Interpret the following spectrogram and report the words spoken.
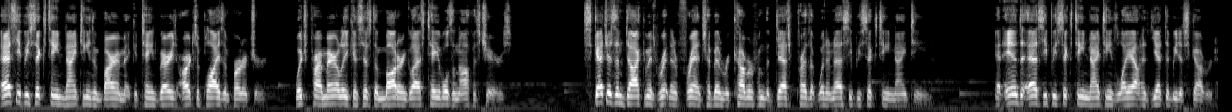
SCP-1619's environment contains various art supplies and furniture, which primarily consist of modern glass tables and office chairs. Sketches and documents written in French have been recovered from the desk present within SCP-1619. An end to SCP-1619's layout has yet to be discovered.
